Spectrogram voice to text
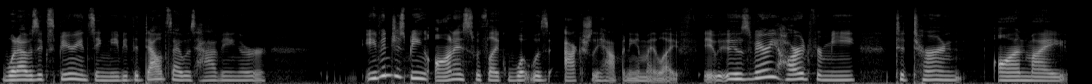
what I was experiencing, maybe the doubts I was having, or even just being honest with like what was actually happening in my life. It, it was very hard for me to turn on my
